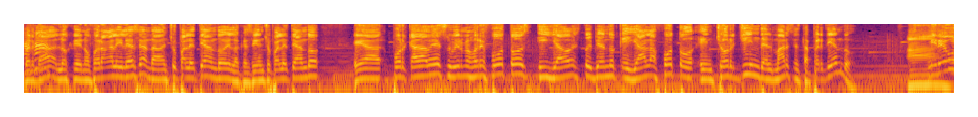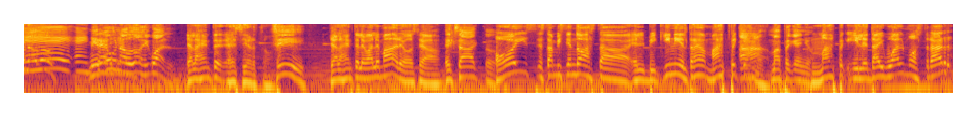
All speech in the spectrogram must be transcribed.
¿verdad? Ajá. Los que no fueron a la iglesia andaban chupaleteando y los que siguen chupaleteando. eh, por cada vez subir mejores fotos y ya estoy viendo que ya la foto en short jean del mar se está perdiendo. Ah, Miré una o Ey, dos. Miré una o dos igual. ya la gente, es cierto. Sí, Ya la gente le vale madre, o sea. exacto. Hoy se están vistiendo hasta el bikini y el traje más pequeño. Ajá, más pequeño. Más pequeño. Y les da igual mostrar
